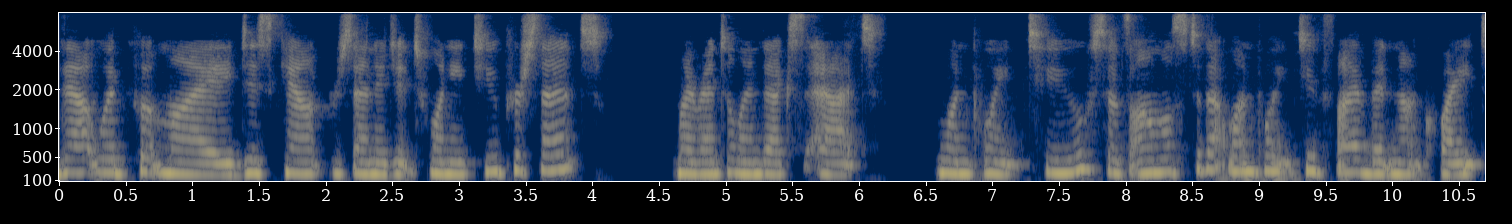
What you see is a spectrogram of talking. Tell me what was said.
that would put my discount percentage at 22%, my rental index at 1.2. So it's almost to that 1.25, but not quite.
